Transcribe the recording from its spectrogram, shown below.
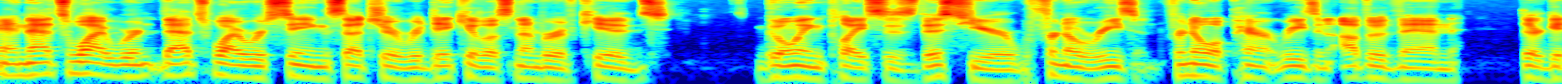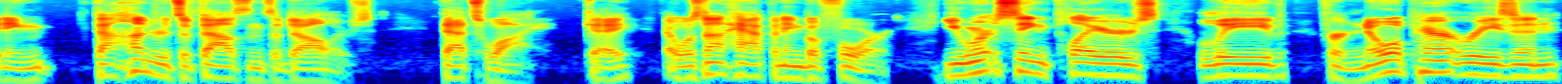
And that's why we're that's why we're seeing such a ridiculous number of kids going places this year for no reason, for no apparent reason other than they're getting the hundreds of thousands of dollars. That's why. Okay. That was not happening before. You weren't seeing players leave for no apparent reason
